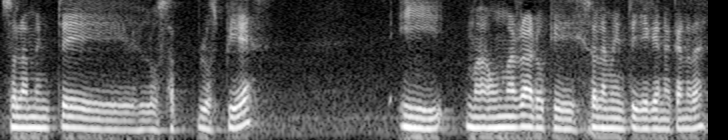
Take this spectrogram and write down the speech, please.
solamente los, los pies y aún más raro que solamente lleguen a Canadá.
